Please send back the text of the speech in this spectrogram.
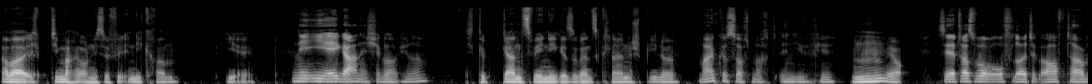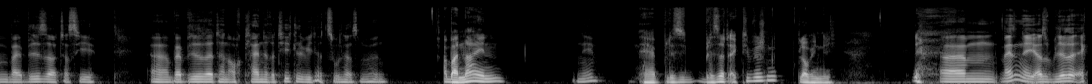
Aber ich, die machen auch nicht so viel Indie-Kram. EA. Nee, EA gar nicht, glaube ich, oder? Es gibt ganz wenige, so ganz kleine Spiele. Microsoft macht Indie viel. Mhm, ja. Das ist ja etwas, worauf Leute gehofft haben bei Blizzard, dass sie äh, bei Blizzard dann auch kleinere Titel wieder zulassen würden. Aber nein. Nee? Hä, Blizzard, Activision? Glaube ich nicht. Ähm, weiß nicht, also Blizzard,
